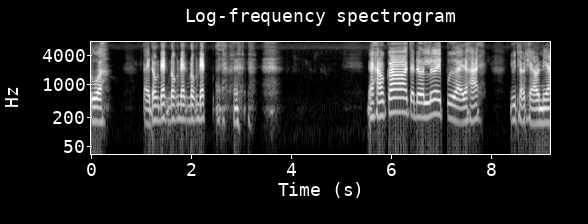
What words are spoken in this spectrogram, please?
ตัว ไต่ดอกแดกดอกแดกดอกแดกนะคะก็จะเดินเลื่อยเปื่อยนะคะ อยู่แถวแถวเนี้ย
